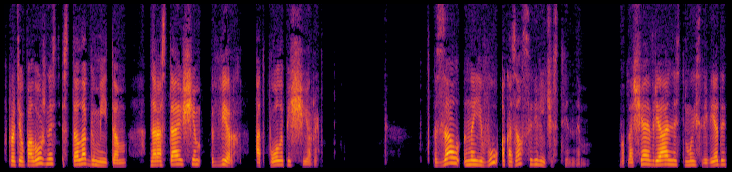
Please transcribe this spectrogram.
в противоположность сталагмитам, нарастающим вверх от пола пещеры. Зал наяву оказался величественным. Воплощая в реальность мысли Веды,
